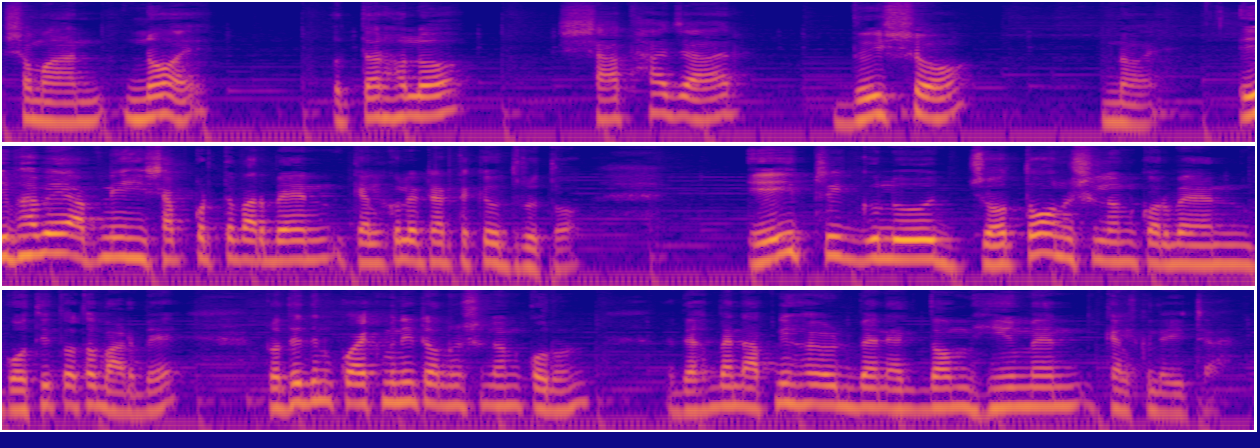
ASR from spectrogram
সমান নয়। উত্তর হলো সাত হাজার দুইশো নয়। এইভাবে আপনি হিসাব করতে পারবেন ক্যালকুলেটার থেকেও দ্রুত। এই ট্রিকগুলো যত অনুশীলন করবেন, গতি তত বাড়বে। প্রতিদিন কয়েক মিনিট অনুশীলন করুন। দেখবেন আপনি হয়ে উঠবেন একদম হিউম্যান ক্যালকুলেটর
